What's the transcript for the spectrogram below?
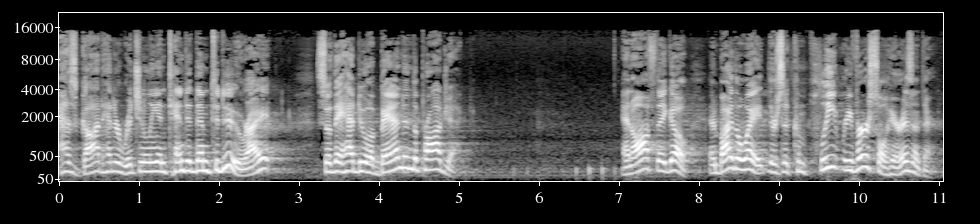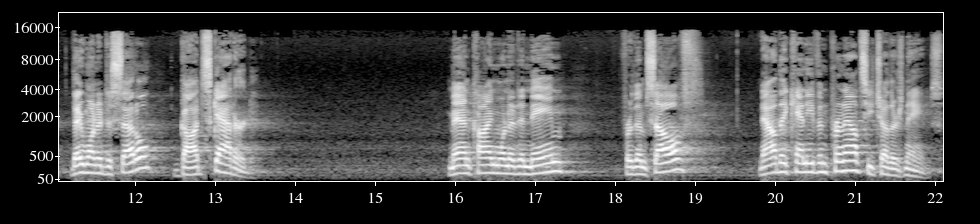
as God had originally intended them to do, right? So they had to abandon the project. And off they go. And by the way, there's a complete reversal here, isn't there? They wanted to settle, God scattered. Mankind wanted a name for themselves. Now they can't even pronounce each other's names.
